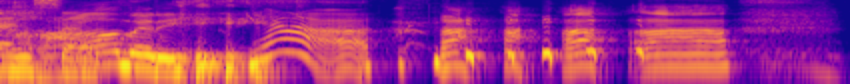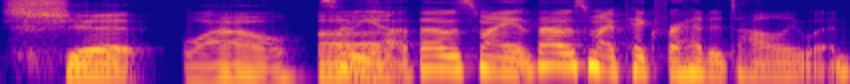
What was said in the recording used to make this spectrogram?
And so comedy. yeah. Shit. Wow. So Uh, yeah, that was my that was my pick for headed to Hollywood.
